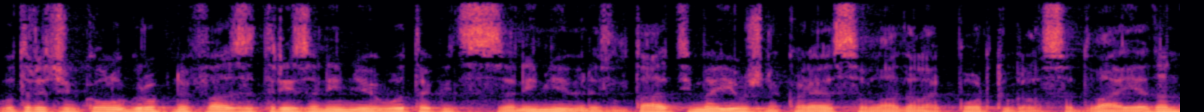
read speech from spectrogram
U trećem kolu grupne faze tri zanimljive utakmice sa zanimljivim rezultatima. Južna Koreja savladala je Portugal sa 2-1.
